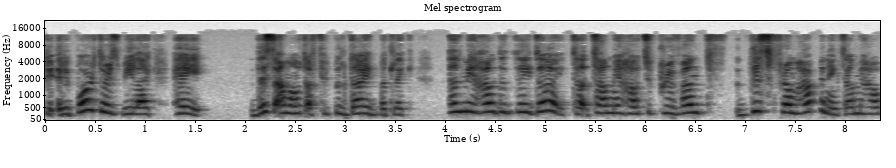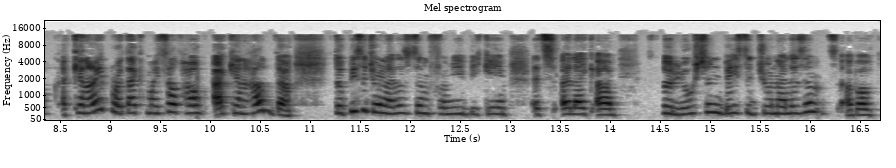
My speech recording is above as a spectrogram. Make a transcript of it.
reporters be like, "Hey, this amount of people died, but like, tell me how did they die? T- tell me how to prevent this from happening. Tell me how can I protect myself? How I can help them." So piece of journalism for me became it's uh, like a solution-based journalism. It's about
